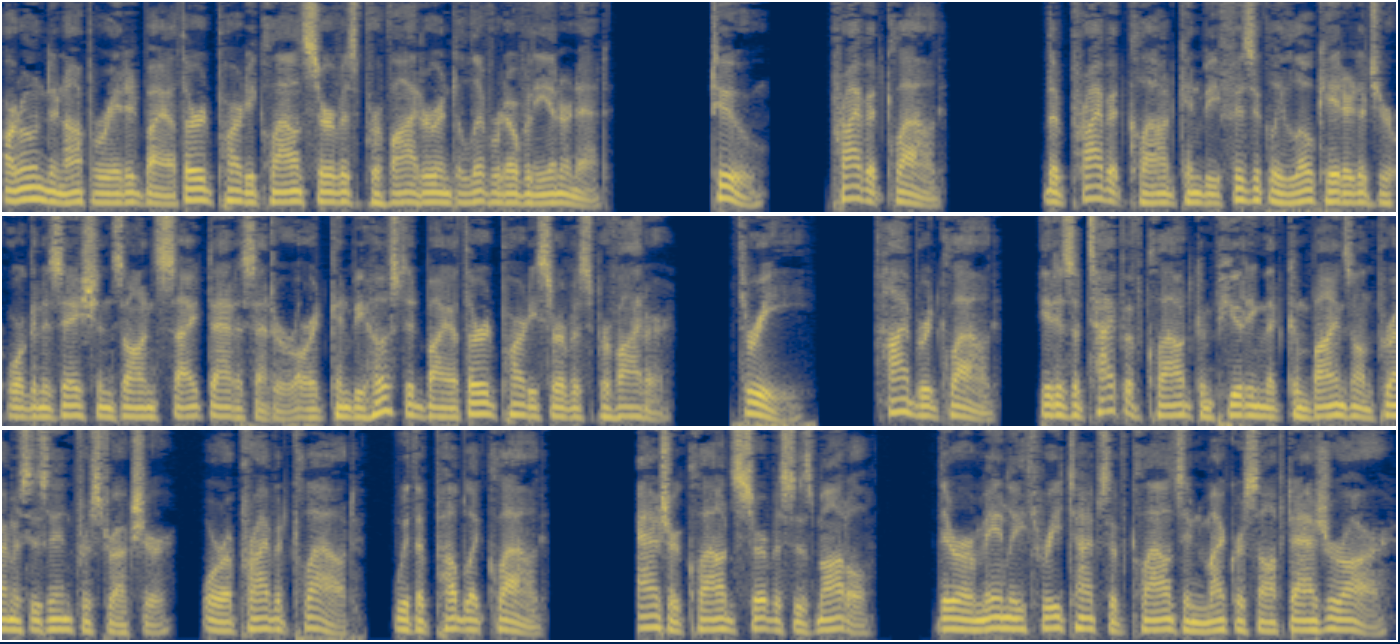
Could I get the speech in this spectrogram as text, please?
are owned and operated by a third-party cloud service provider and delivered over the Internet. 2. Private Cloud. The private cloud can be physically located at your organization's on-site data center or it can be hosted by a third-party service provider. 3. Hybrid cloud. It is a type of cloud computing that combines on-premises infrastructure, or a private cloud, with a public cloud. Azure Cloud Services Model. There are mainly three types of clouds in Microsoft Azure are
